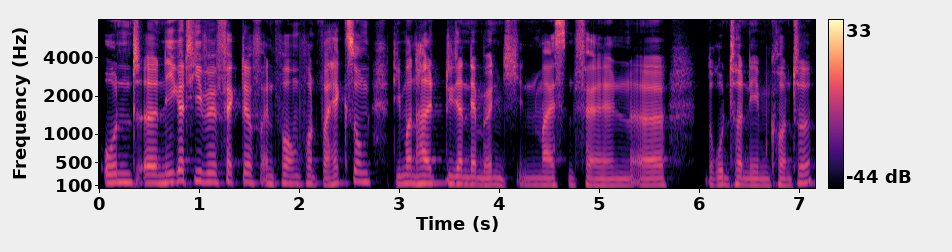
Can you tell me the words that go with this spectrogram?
Und äh, negative Effekte in Form von Verhexung, die man halt, die dann der Mönch in den meisten Fällen äh, runternehmen konnte.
